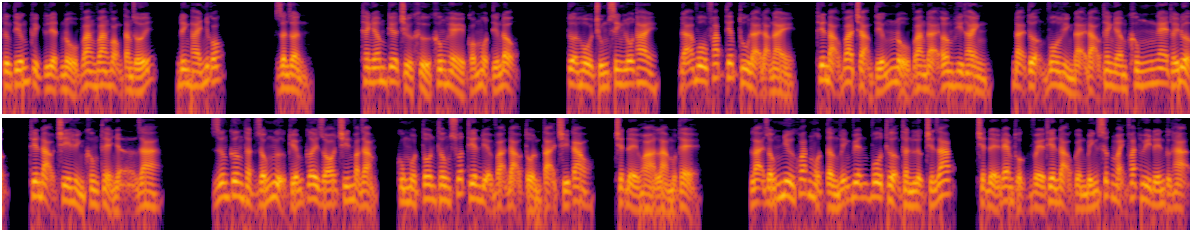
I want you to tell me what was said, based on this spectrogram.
từng tiếng kịch liệt nổ vang vang vọng tam giới, đinh hai nhức góc dần dần, thanh âm kia trừ khử không hề có một tiếng động. Tựa hồ chúng sinh lỗ thai đã vô pháp tiếp thu đại đạo này, thiên đạo va chạm tiếng nổ vang đại âm hy thành, đại tượng vô hình đại đạo thanh âm không nghe thấy được, thiên đạo chi hình không thể nhận ra. Dương cương thật giống ngự kiếm cơi gió chín vạn dặm, cùng một tôn thông suốt thiên địa vạn đạo tồn tại trí cao, triệt để hòa làm một thể. Lại giống như khoác một tầng vĩnh viễn vô thượng thần lực chiến giáp triệt để đem thuộc về thiên đạo quyền bính sức mạnh phát huy đến cực hạn.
